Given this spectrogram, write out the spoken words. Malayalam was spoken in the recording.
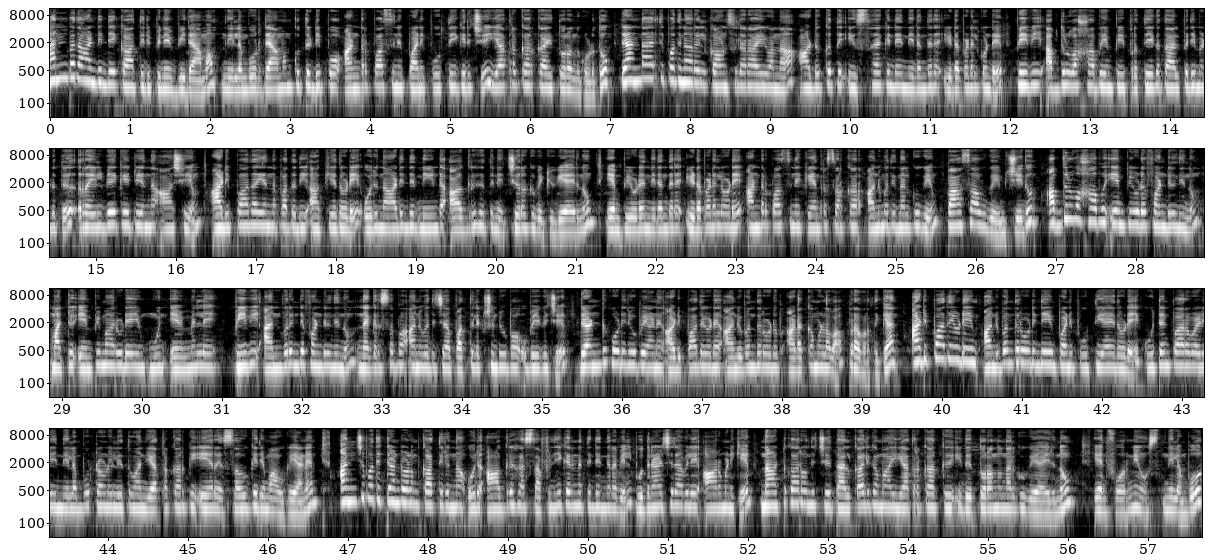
അൻപത് ആണ്ടിന്റെ കാത്തിരിപ്പിന് വിരാമം. നിലമ്പൂർ രാമംകുത്ത് ഡിപ്പോ അണ്ടർപാസിന് പണി പൂർത്തീകരിച്ച് യാത്രക്കാർക്കായി തുറന്നുകൊടുത്തു. രണ്ടായിരത്തി പതിനാറിൽ കൌൺസിലറായി വന്ന അടുക്കത്ത് ഇസ്ഹാക്കിന്റെ നിരന്തര ഇടപെടൽ കൊണ്ട് P V Abdul Wahab M P പ്രത്യേക താൽപര്യമെടുത്ത് റെയിൽവേ ഗേറ്റ് എന്ന ആശയം അടിപ്പാത എന്ന പദ്ധതി ആക്കിയതോടെ ഒരു നാടിന്റെ നീണ്ട ആഗ്രഹത്തിന് ചിറക് വെക്കുകയായിരുന്നു. എം പിയുടെ നിരന്തര ഇടപെടലോടെ അണ്ടർപാസിന് കേന്ദ്ര സർക്കാർ അനുമതി നൽകുകയും പാസ്സാവുകയും ചെയ്തു. അബ്ദുൾ വഹാബ് എം പിയുടെ ഫണ്ടിൽ നിന്നും മറ്റു എം പിമാരുടെയും മുൻ M L A P V അൻവറിന്റെ ഫണ്ടിൽ നിന്നും നഗരസഭ അനുവദിച്ച പത്ത് ലക്ഷം രൂപ ഉപയോഗിച്ച് രണ്ട് കോടി രൂപയാണ് അടിപ്പാതയുടെ അനുബന്ധ റോഡ് അടക്കമുള്ളവ പ്രവർത്തിക്കാൻ. അടിപ്പാതയുടെയും അനുബന്ധ റോഡിന്റെയും പണി പൂർത്തിയായതോടെ കൂറ്റൻപാറ വഴി നിലമ്പൂർ ടൗണിൽ എത്തുവാൻ യാത്രക്കാർക്ക് ഏറെ സൗകര്യമാവുകയാണ്. അഞ്ചു പതിറ്റാണ്ടോളം കാത്തിരുന്ന ഒരു ആഗ്രഹ സഫലീകരണത്തിന്റെ നിറവിൽ ബുധനാഴ്ച രാവിലെ ആറു മണിക്ക് നാട്ടുകാർ ഒന്നിച്ച് താൽക്കാലികമായി യാത്രക്കാർക്ക് ഇത് തുറന്നു നൽകുകയായിരുന്നു. N four news Nilambur.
